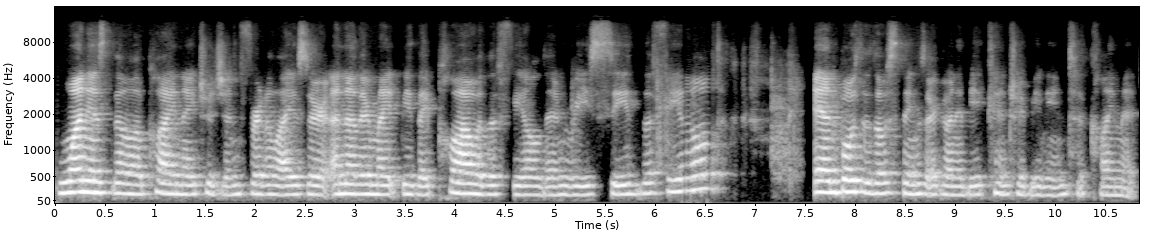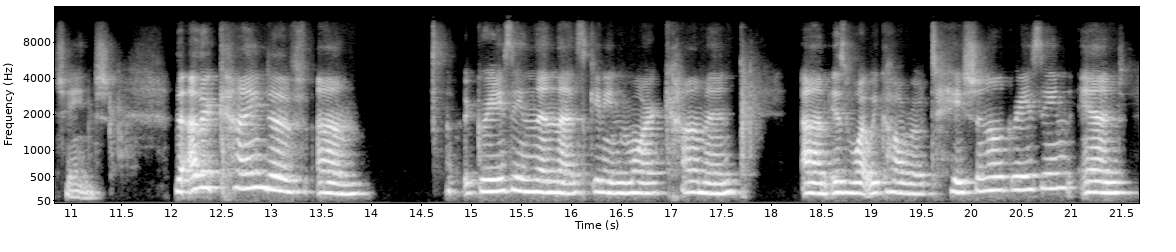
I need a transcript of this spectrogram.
One is they'll apply nitrogen fertilizer. Another might be they plow the field and reseed the field. And both of those things are going to be contributing to climate change. The other kind of um, grazing then that's getting more common um, is what we call rotational grazing. And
